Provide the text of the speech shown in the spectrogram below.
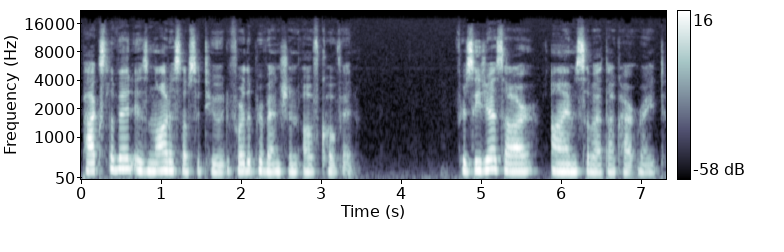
Paxlovid is not a substitute for the prevention of COVID. For CJSR, I'm Saveta Cartwright.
